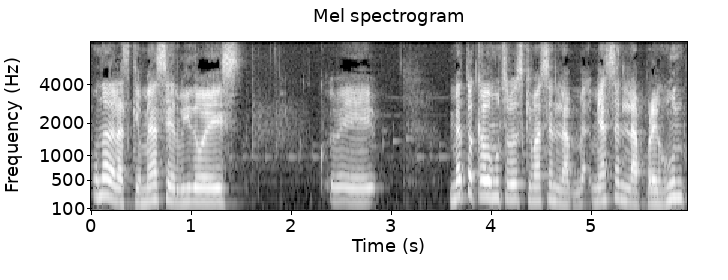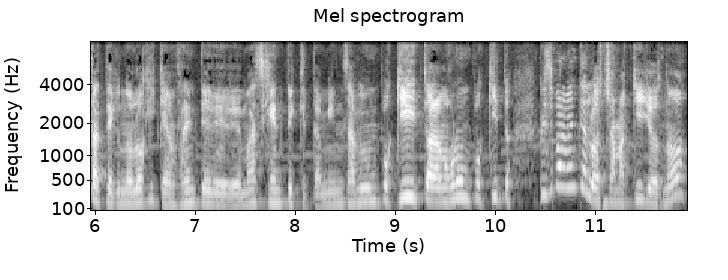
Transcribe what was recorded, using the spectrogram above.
una de las que me ha servido es... eh, me ha tocado muchas veces que me hacen la, me me hacen la pregunta tecnológica enfrente de, de más gente que también sabe un poquito, a lo mejor un poquito. Principalmente los chamaquillos, ¿no?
